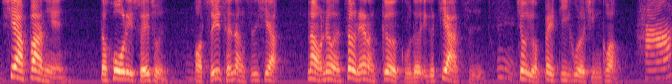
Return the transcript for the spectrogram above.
下半年的获利水准。哦，持续成长之下，那我认为这两档个股的一个价值，嗯，就有被低估的情况。好，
